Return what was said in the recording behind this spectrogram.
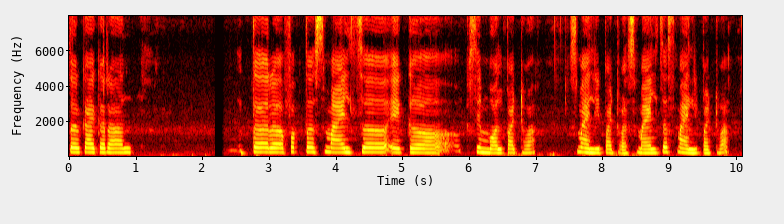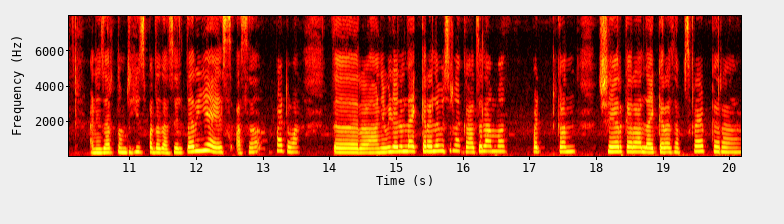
तर काय कराल? तर फक्त स्माईलचं एक सिम्बॉल पाठवा. स्माइली पाठवा. स्माईलचं स्माइली पाठवा. आणि जर तुमची हीच पद्धत असेल तर येस असं पाठवा. तर आणि व्हिडिओला लाईक करायला विसरू नका. चला मग पटकन शेअर करा लाईक करा सबस्क्राईब करा.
